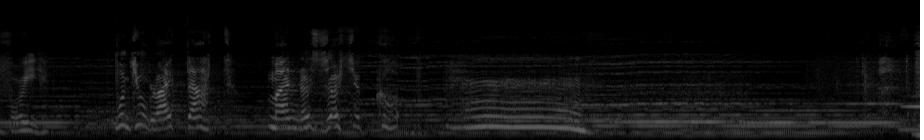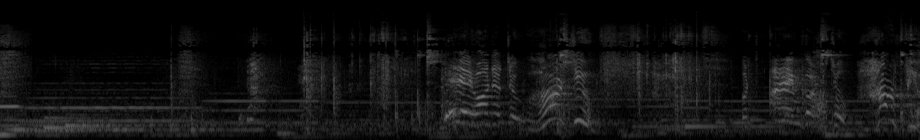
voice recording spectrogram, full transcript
Free. Would you like that, my Nazarchikov? They wanted to hurt you, but I'm going to help you.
